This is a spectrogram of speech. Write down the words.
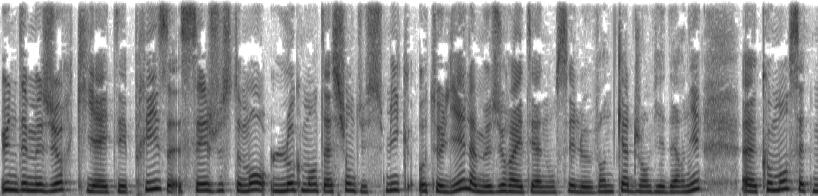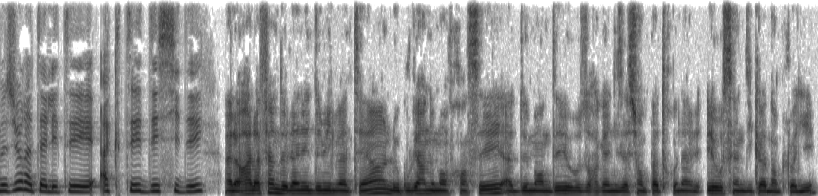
Une des mesures qui a été prise, c'est justement l'augmentation du SMIC hôtelier. La mesure a été annoncée le 24 janvier dernier. Euh, comment cette mesure a-t-elle été actée, décidée? Alors à la fin de l'année 2021, le gouvernement français a demandé aux organisations patronales et aux syndicats d'employés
